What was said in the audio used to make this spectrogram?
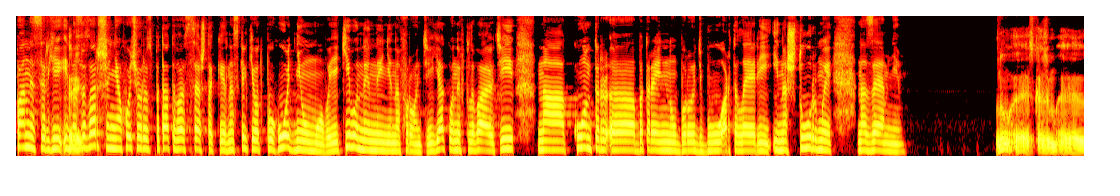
Пане Сергію, і на завершення хочу розпитати вас все ж таки, наскільки от погодні умови, які вони нині на фронті, як вони впливають і на контрбатарейну боротьбу артилерії, і на штурми наземні? Ну, е, скажімо, е,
